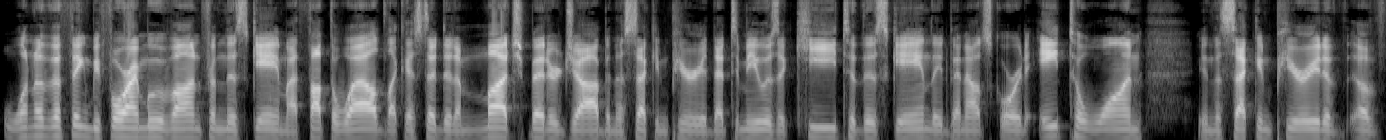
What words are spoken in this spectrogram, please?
One other thing before I move on from this game, I thought the Wild, like I said, did a much better job in the second period. That to me was a key to this game. They'd been outscored eight to one in the second period of, of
